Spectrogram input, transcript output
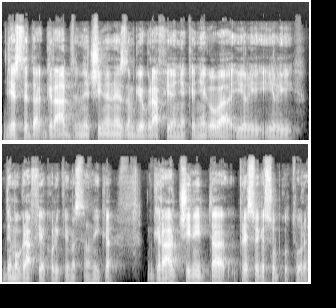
jeste da grad ne čine, ne znam, geografija neka njegova ili, ili demografija koliko ima stanovnika, grad čini ta, pre svega subkulture.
